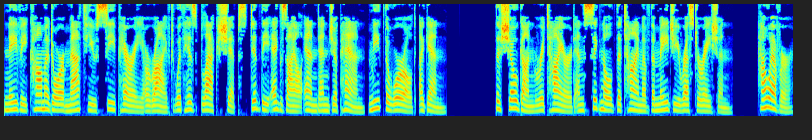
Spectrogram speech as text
Navy Commodore Matthew C. Perry arrived with his black ships did the exile end and Japan meet the world again. The shogun retired and signaled the time of the Meiji Restoration. However,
